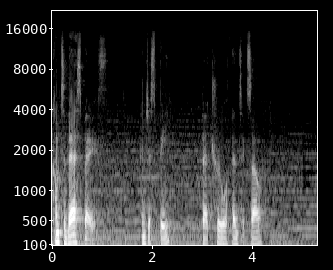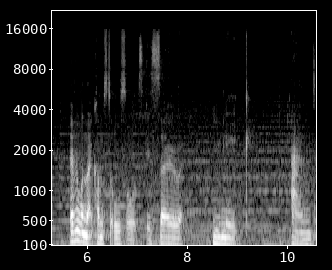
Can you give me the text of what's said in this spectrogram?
come to their space and just be their true authentic self. Everyone that comes to Allsorts is so unique and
